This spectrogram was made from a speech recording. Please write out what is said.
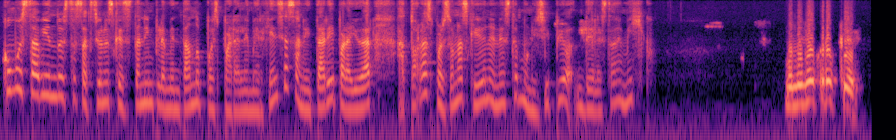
¿cómo está viendo estas acciones que se están implementando pues para la emergencia sanitaria y para ayudar a todas las personas que viven en este municipio del Estado de México? Bueno, yo creo que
